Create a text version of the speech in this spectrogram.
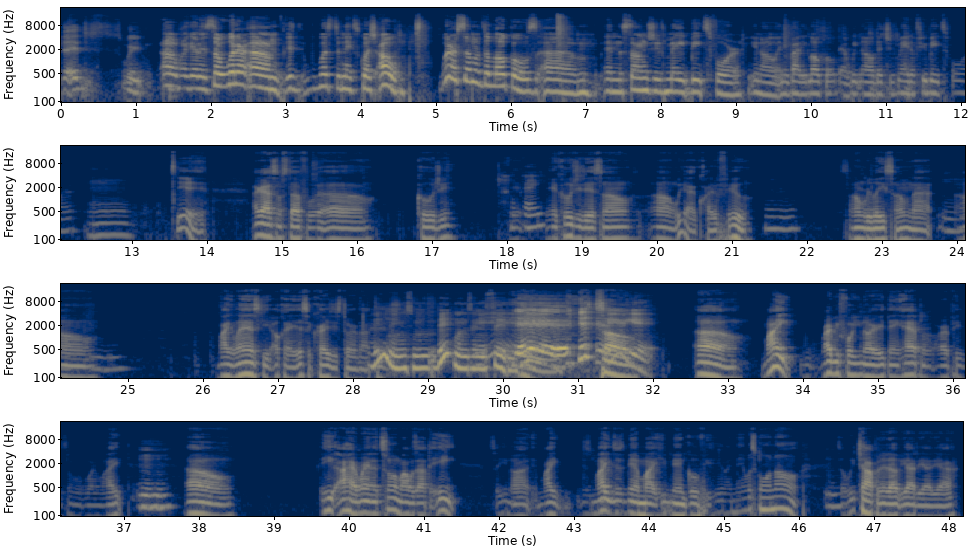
it's sweet. Oh my goodness! So what are um? It, what's the next question? Oh, what are some of the locals um and the songs you've made beats for? You know, anybody local that we know that you've made a few beats for? Yeah, I got some stuff with uh, Coogee. Okay. Me and Coogee did some. Um, we got quite a few. Some released, some not. Um, Mike Lansky. Okay, it's a crazy story about You this. named some big ones in the city. Yeah. So, yeah. uh, Mike, right before you know everything happened, RP to my boy Mike. Um, he, I had ran into him. I was out to eat, so you know, I- Mike, just Mike, just being Mike, he being goofy. He like, man, what's going on? So we chopping it up, yada yada yada.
